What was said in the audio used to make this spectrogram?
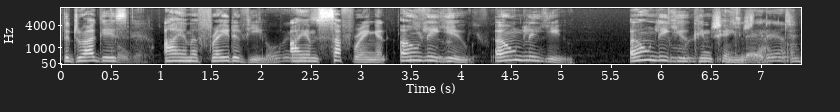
The drug is, I am afraid of you, I am suffering, and only you, only you, only you can change that.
